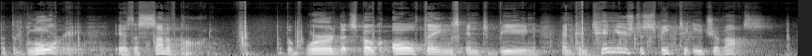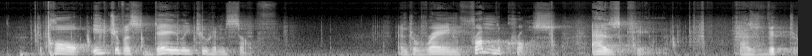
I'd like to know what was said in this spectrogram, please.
But the glory is the Son of God the Word that spoke all things into being and continues to speak to each of us, to call each of us daily to Himself, and to reign from the cross as King, as victor.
